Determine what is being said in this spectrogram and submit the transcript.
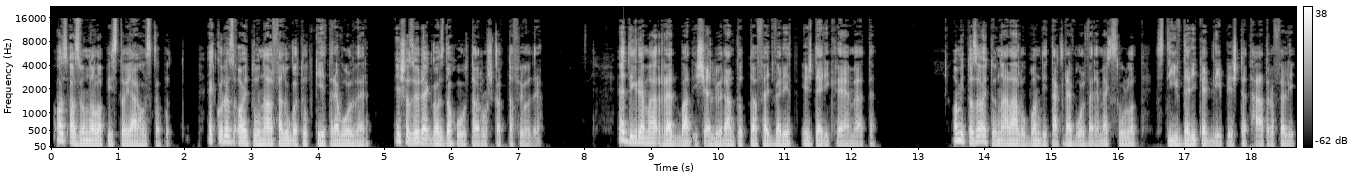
Az azonnal a pisztolyához kapott. Ekkor az ajtónál felugatott két revolver, és az öreg gazda holtan roskadt a földre. Eddigre már Red Bud is előrántotta a fegyverét, és Derikre emelte. Amit az ajtónál álló banditák revolvere megszólalt, Steve Derik egy lépést tett hátrafelé,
